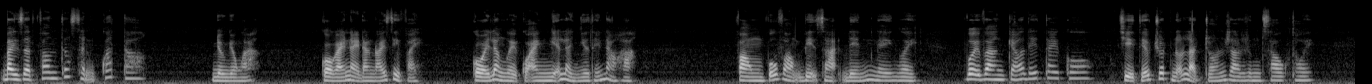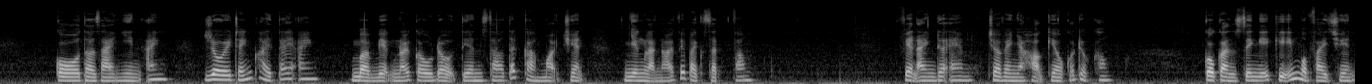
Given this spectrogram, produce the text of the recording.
Bạch giật phong tức giận quát to. Nhung Nhung à, cô gái này đang nói gì vậy? Cô ấy là người của anh nghĩa là như thế nào hả? Phong vũ vọng bị dọa đến ngây người. Vội vàng kéo lấy tay cô. Chỉ thiếu chút nữa là trốn ra rừng sau thôi. Cô thở dài nhìn anh, rồi tránh khỏi tay anh, mở miệng nói câu đầu tiên sau tất cả mọi chuyện, nhưng là nói với Bạch Giật Phong. Phiền anh đưa em trở về nhà họ Kiều có được không? Cô cần suy nghĩ kỹ một vài chuyện.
